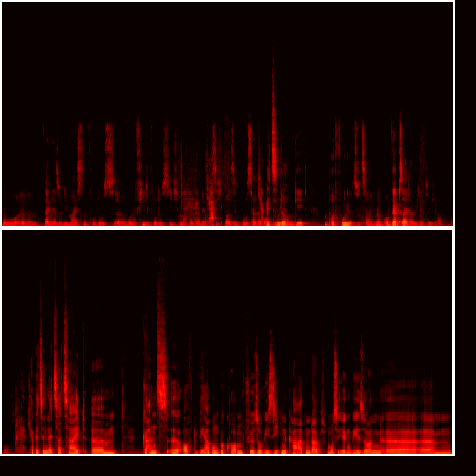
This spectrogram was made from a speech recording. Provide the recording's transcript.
wo ähm, dann ja so die meisten Fotos äh, oder viele Fotos, die ich mache, dann ja auch sichtbar sind, wo es halt aber nur darum geht, ein Portfolio zu zeigen. Ne? Und Website habe ich natürlich auch drauf. Ich habe jetzt in letzter Zeit ähm, ganz äh, oft Werbung bekommen für so Visitenkarten. Da muss irgendwie so ein äh, ähm,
